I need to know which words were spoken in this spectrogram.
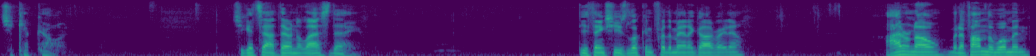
She kept going. She gets out there on the last day. Do you think she's looking for the man of God right now? I don't know, but if I'm the woman,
